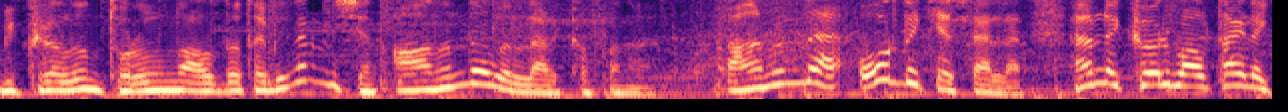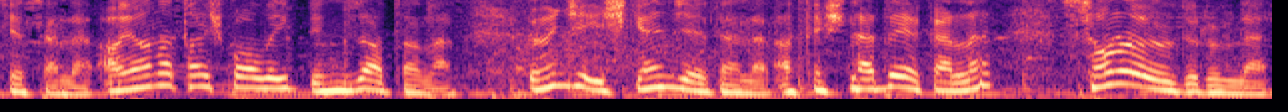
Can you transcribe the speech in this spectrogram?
bir kralın torununu aldatabilir misin? Anında alırlar kafanı. Anında orada keserler. Hem de kör baltayla keserler. Ayağına taş bağlayıp denize atarlar. Önce işkence ederler. Ateşlerde yakarlar. Sonra öldürürler.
